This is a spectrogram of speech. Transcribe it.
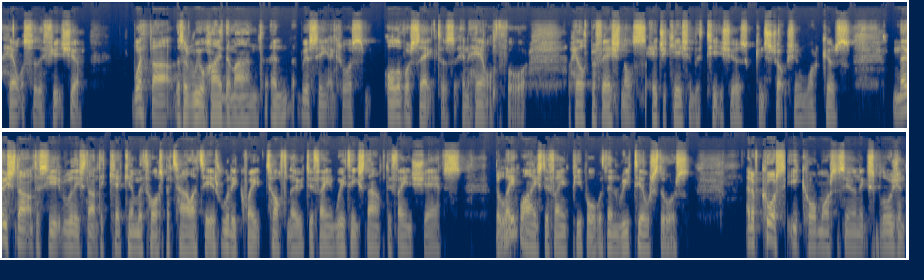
helps for the future with that, there's a real high demand, and we're seeing it across all of our sectors in health for health professionals, education with teachers, construction workers. Now starting to see it really starting to kick in with hospitality. It's really quite tough now to find waiting staff, to find chefs, but likewise to find people within retail stores. And of course, e-commerce has seen an explosion,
